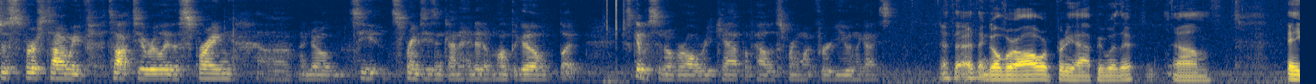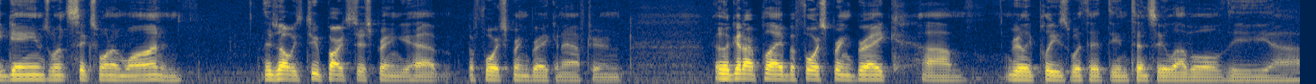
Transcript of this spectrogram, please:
this is the first time we've talked to you really this spring. Uh, I know spring season kind of ended a month ago, but just give us an overall recap of how the spring went for you and the guys. I, th- I think overall we're pretty happy with it. Um, eight games, went six one and one, and there's always two parts to spring. You have before spring break and after. And look at our play before spring break. Um, really pleased with it. The intensity level, the uh,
